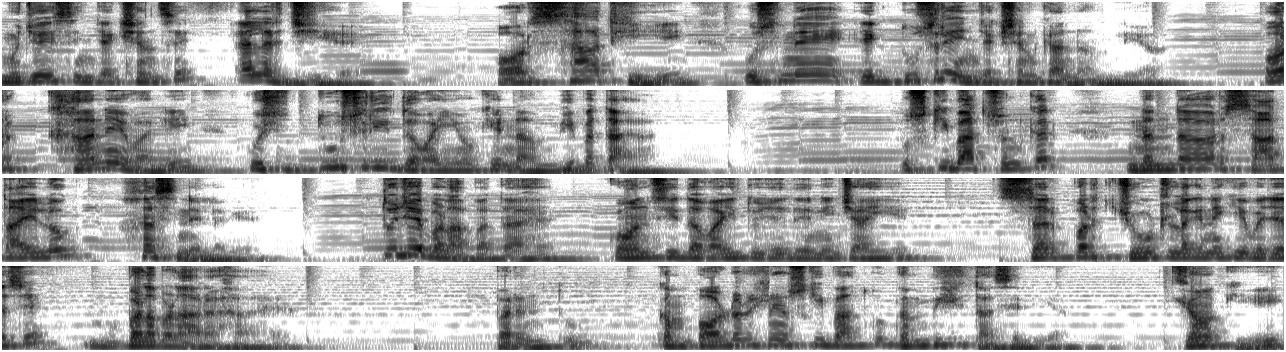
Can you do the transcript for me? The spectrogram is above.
मुझे इस इंजेक्शन से एलर्जी है। और साथ ही उसने एक दूसरे इंजेक्शन का नाम लिया और खाने वाली कुछ दूसरी दवाइयों के नाम भी बताया। उसकी बात सुनकर नंदा और साथ आए लोग हंसने लगे। तुझे बड़ा पता है, कौन सी दवाई तुझे देनी चाहिए? सर पर चोट लगने की वजह से बड़बड़ा रहा है। परंतु कंपाउंडर ने उसकी बात को गंभीरता से लिया। क्योंकि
